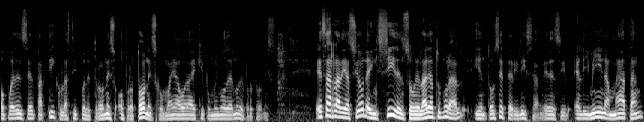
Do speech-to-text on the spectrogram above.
o pueden ser partículas tipo electrones o protones, como hay ahora equipos muy modernos de protones. Esas radiaciones inciden sobre el área tumoral y entonces esterilizan, es decir, eliminan, matan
